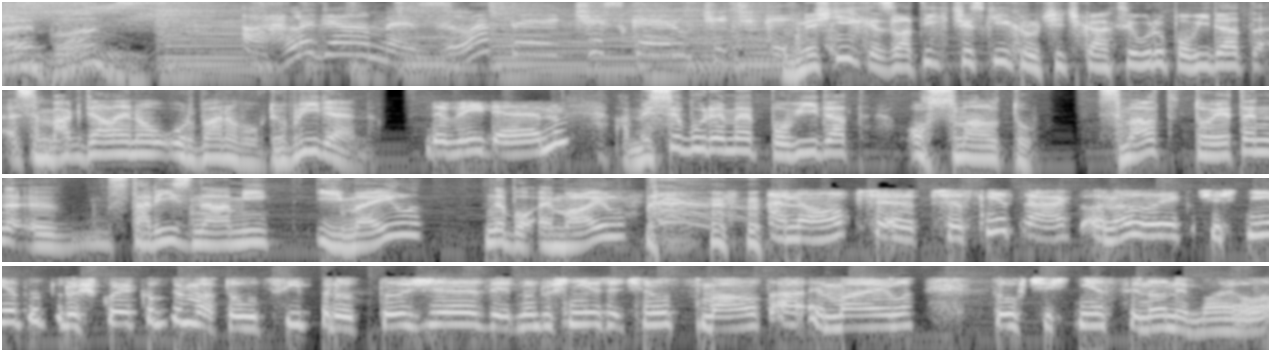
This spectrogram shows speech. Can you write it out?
Jsme blaní. A hledáme zlaté české ručičky. V dnešních zlatých českých ručičkách si budu povídat s Magdalenou Urbanovou. Dobrý den. Dobrý den. A my si budeme povídat o smaltu. Smalt to je ten uh, starý známý e-mail, nebo email? ano, pře- přesně tak. Ono, jak v češtině je to trošku jakoby matoucí, protože zjednodušeně řečeno smalt a email jsou v češtině synonyma, jo?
